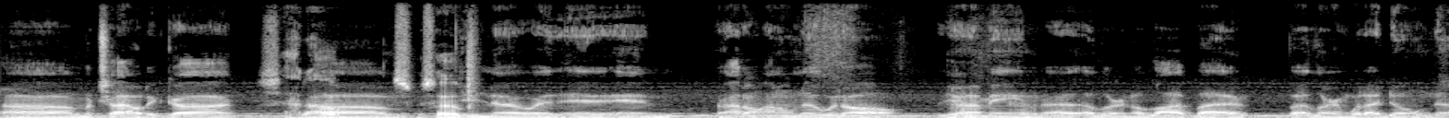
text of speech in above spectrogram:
Um, a child of God. Shout out. Um, what's up. You know, and, and, and I don't I don't know it all. You know what I mean? I, I learn a lot by by learning what I don't know.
